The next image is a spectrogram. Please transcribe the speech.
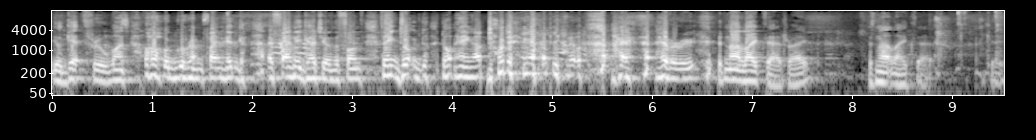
you'll get through once. Oh, Guru, I'm finally, I finally got you on the phone. Thank, don't, don't hang up. Don't hang up. You know, I, I have a re- it's not like that, right? It's not like that. Okay.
